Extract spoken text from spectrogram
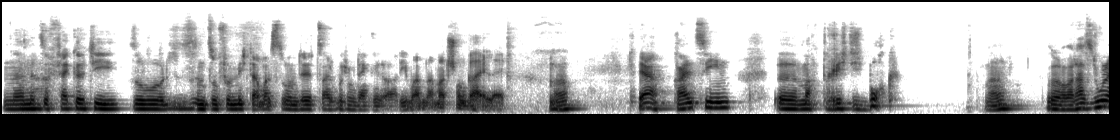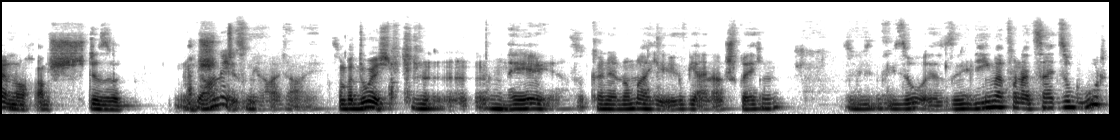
ne, mit The Faculty, so die sind so für mich damals so in der Zeit, wo ich mir denke, ja, die waren damals schon geil, ey. Ne? Ja, reinziehen, äh, macht richtig Bock. Ne? So, was hast du denn noch am Stissel? Gar nichts mehr, Alter, ey. Sind wir durch? Nee, wir können ja nochmal hier irgendwie einen ansprechen. So, wie- Wieso? Sind- Liegen wir von der Zeit so gut?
